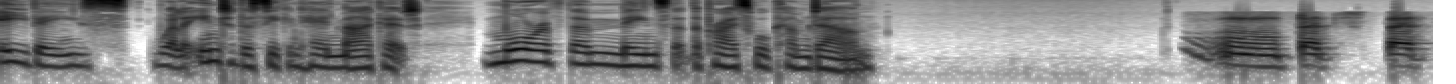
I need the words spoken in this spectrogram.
EVs will enter the second-hand market. More of them means that the price will come down." Mm, that's that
